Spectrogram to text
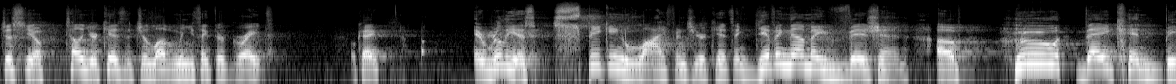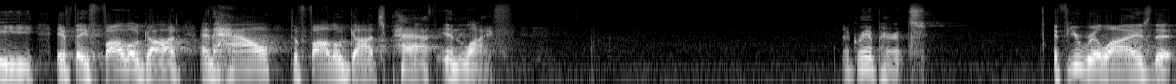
just, you know, telling your kids that you love them and you think they're great. Okay? It really is speaking life into your kids and giving them a vision of who they can be if they follow God and how to follow God's path in life. Now, grandparents, if you realize that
